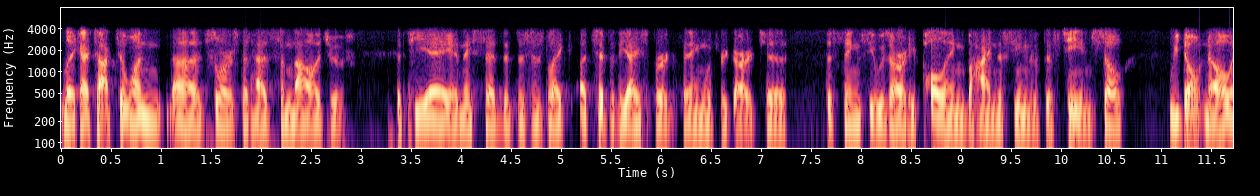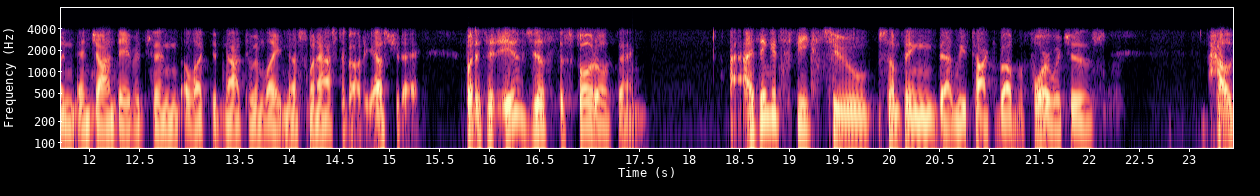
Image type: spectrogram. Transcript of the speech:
Like I talked to one uh, source that has some knowledge of the PA, and they said that this is like a tip of the iceberg thing with regard to the things he was already pulling behind the scenes with this team. So we don't know, and, and John Davidson elected not to enlighten us when asked about it yesterday. But if it is just this photo thing, I I think it speaks to something that we've talked about before, which is how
